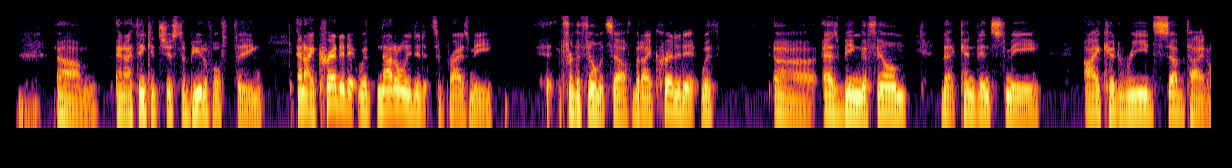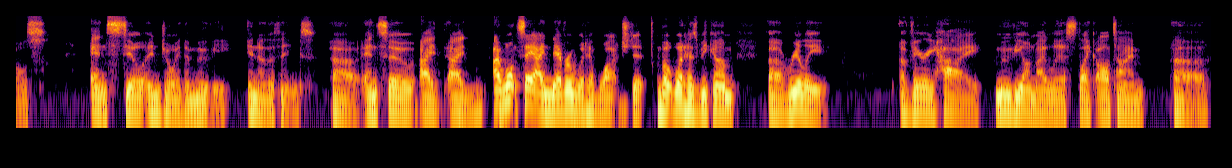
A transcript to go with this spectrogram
Um, and I think it's just a beautiful thing. And I credit it with not only did it surprise me eh, for the film itself, but I credit it with uh, as being the film that convinced me I could read subtitles and still enjoy the movie and other things. Uh, and so I, I, I won't say I never would have watched it, but what has become uh, really a very high movie on my list, like all time, uh,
